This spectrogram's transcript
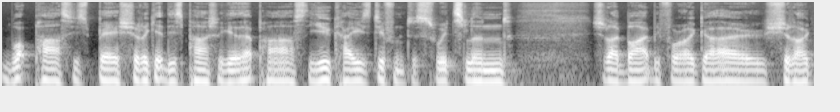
what pass is best. Should I get this pass? Should I get that pass? The UK is different to Switzerland. Should I buy it before I go? Should I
